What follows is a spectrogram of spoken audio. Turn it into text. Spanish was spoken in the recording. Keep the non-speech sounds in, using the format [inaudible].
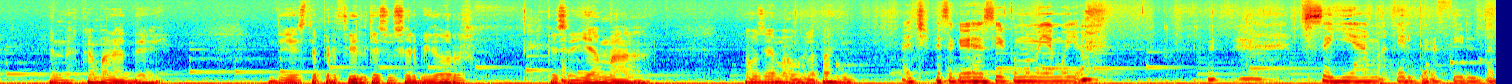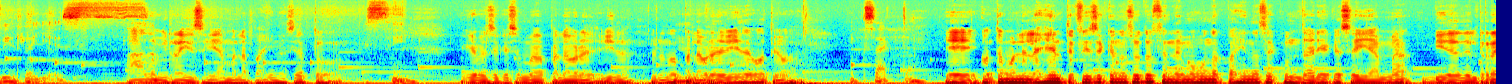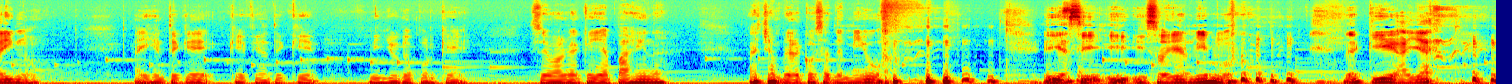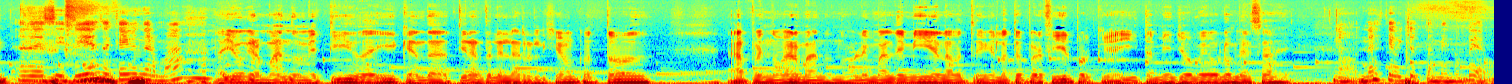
en las cámaras de, de este perfil de su servidor que se [laughs] llama ¿cómo se llama la página? Ay, pensé que ibas a decir cómo me llamo yo. [laughs] se llama el perfil David Reyes. Ah, David Reyes se llama la página, ¿cierto? Sí. Yo pensé que se llamaba Palabra de Vida, pero no, Palabra de Vida es otra. Exacto. Eh, contémosle a la gente, fíjese que nosotros tenemos una página secundaria que se llama Vida del Reino. Hay gente que, que fíjate que bien yuca porque se van a aquella página a chambrear cosas de mí [laughs] y así, y, soy el mismo. [laughs] de aquí a allá. Sí, fíjense que hay un hermano. Hay un hermano metido ahí que anda tirándole la religión con todo. Ah, pues no, hermano, no hablen mal de mí en, el otro perfil porque ahí también yo veo los mensajes. No, no es que yo también los veo.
